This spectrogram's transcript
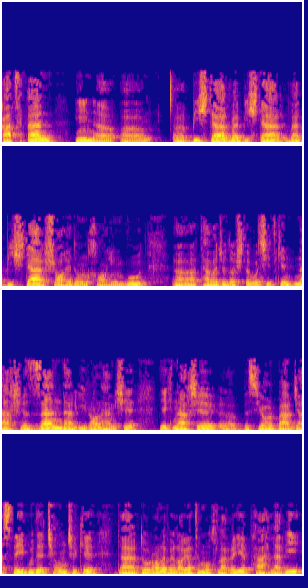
قطعا این بیشتر و بیشتر و بیشتر شاهد اون خواهیم بود. توجه داشته باشید که نقش زن در ایران همیشه یک نقش بسیار برجسته بوده چه اونچه که در دوران ولایت مطلقه پهلوی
